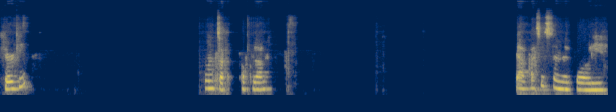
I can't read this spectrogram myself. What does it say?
Security. Und zack, aufgeladen. Ja, was ist denn mit Baldi?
